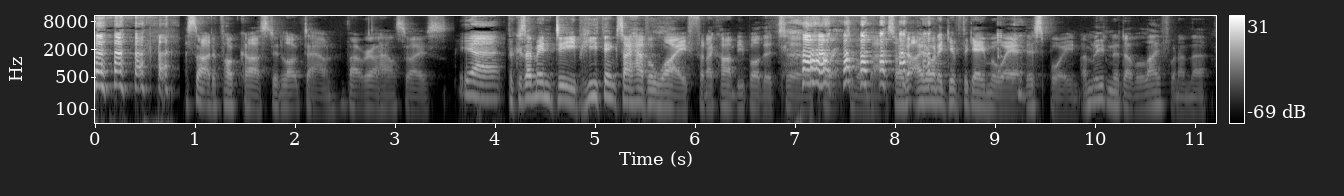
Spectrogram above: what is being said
I started a podcast in lockdown about Real Housewives. Yeah. Because I'm in deep. He thinks I have a wife and I can't be bothered to correct him on that. So I don't, I don't want to give the game away at this point. I'm leading a double life when I'm there.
